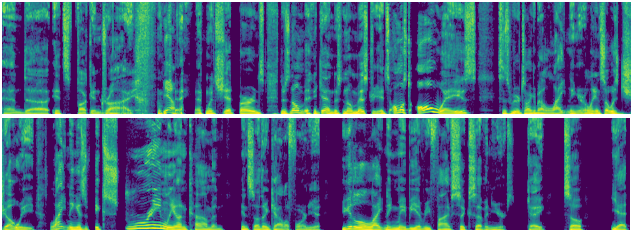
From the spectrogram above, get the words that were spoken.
and uh, it's fucking dry. Yeah. And when shit burns, there's no, again, there's no mystery. It's almost always, since we were talking about lightning early, and so was Joey, lightning is extremely uncommon in Southern California. You get a little lightning maybe every five, six, seven years. Okay. So, yet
